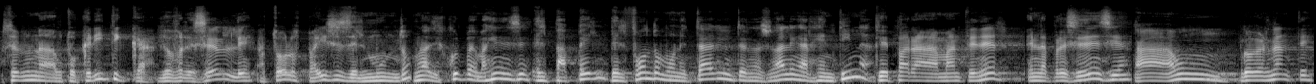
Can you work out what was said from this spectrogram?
hacer una autocrítica y ofrecerle a todos los países del mundo una disculpa. Imagínense el papel del Fondo Monetario Internacional en Argentina, que para mantener en la presidencia a un gobernante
